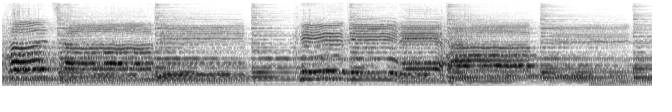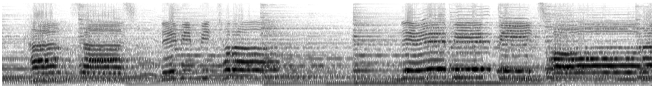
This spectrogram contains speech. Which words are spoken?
약한 자들 그들의 아픔. 감사시 내빛 비춰라 내 빛 비춰라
